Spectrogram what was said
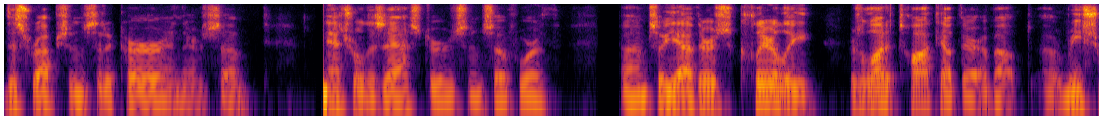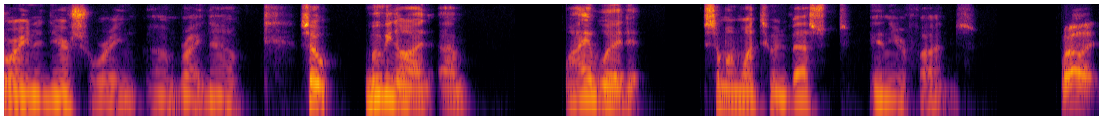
disruptions that occur, and there's um, natural disasters and so forth. Um, so yeah, there's clearly there's a lot of talk out there about uh, reshoring and nearshoring um, right now. So moving on, um, why would someone want to invest in your funds? Well, it,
